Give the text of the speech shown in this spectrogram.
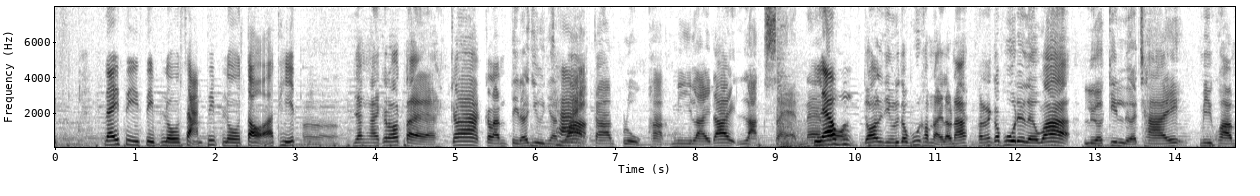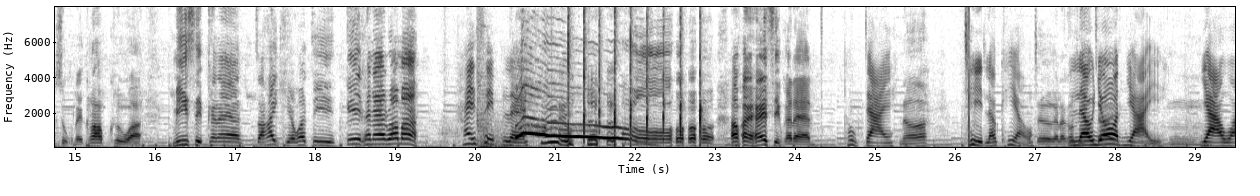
40 ได้ 40 โล 30 โลต่ออาทิตย์เออ ยังไงก็แล้วแต่กล้าการันตีและยืนยันใช่ว่าการปลูกผักมีรายได้หลักแสนแน่นอนแล้วยอดจริงๆไม่รู้จะพูดคำไหนแล้วนะ เพราะฉะนั้นก็พูดได้เลยว่าเหลือกินเหลือใช้มีความสุขในครอบครัว มี 10 คะแนนจะให้เขียวขจีกี่คะแนนว่ามา ให้10เลยทำไมให้ 10 คะแนนถูกใจ เนอะฉีดแล้วเขียว เจอกันแล้วก็ถูกแล้วใจยอดใหญ่ อืมยาวไว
